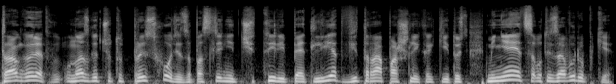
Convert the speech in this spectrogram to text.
Там говорят, у нас, говорит, что-то происходит за последние 4-5 лет, ветра пошли какие. То есть меняется вот из-за вырубки.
